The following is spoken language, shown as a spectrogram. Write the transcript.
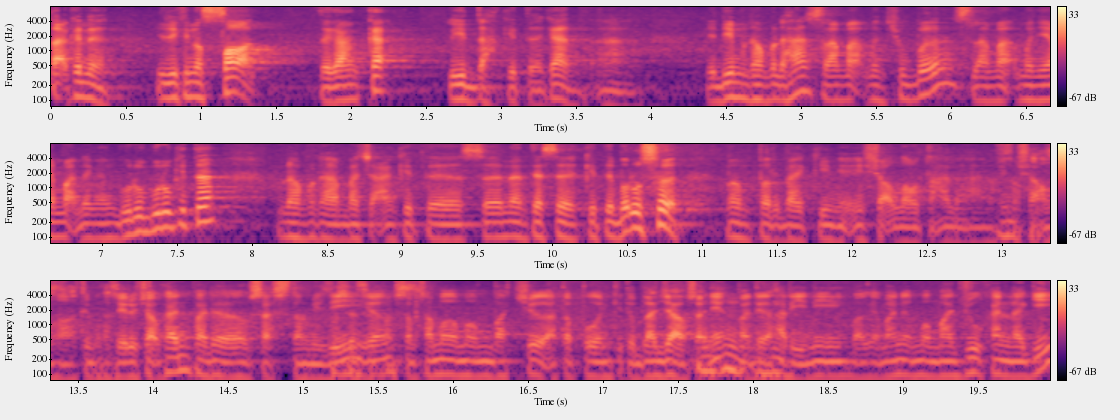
tak kena. Jadi kena sad terangkat lidah kita kan? Ha. Jadi mudah-mudahan selamat mencuba, selamat menyemak dengan guru-guru kita. Mudah-mudahan bacaan kita senantiasa kita berusaha memperbaikinya insya-Allah taala. Insya-Allah. Terima kasih diucapkan pada Ustaz Tarmizi ya sama-sama membaca ataupun kita belajar Ustaz ya hmm, pada hari ini bagaimana memajukan lagi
